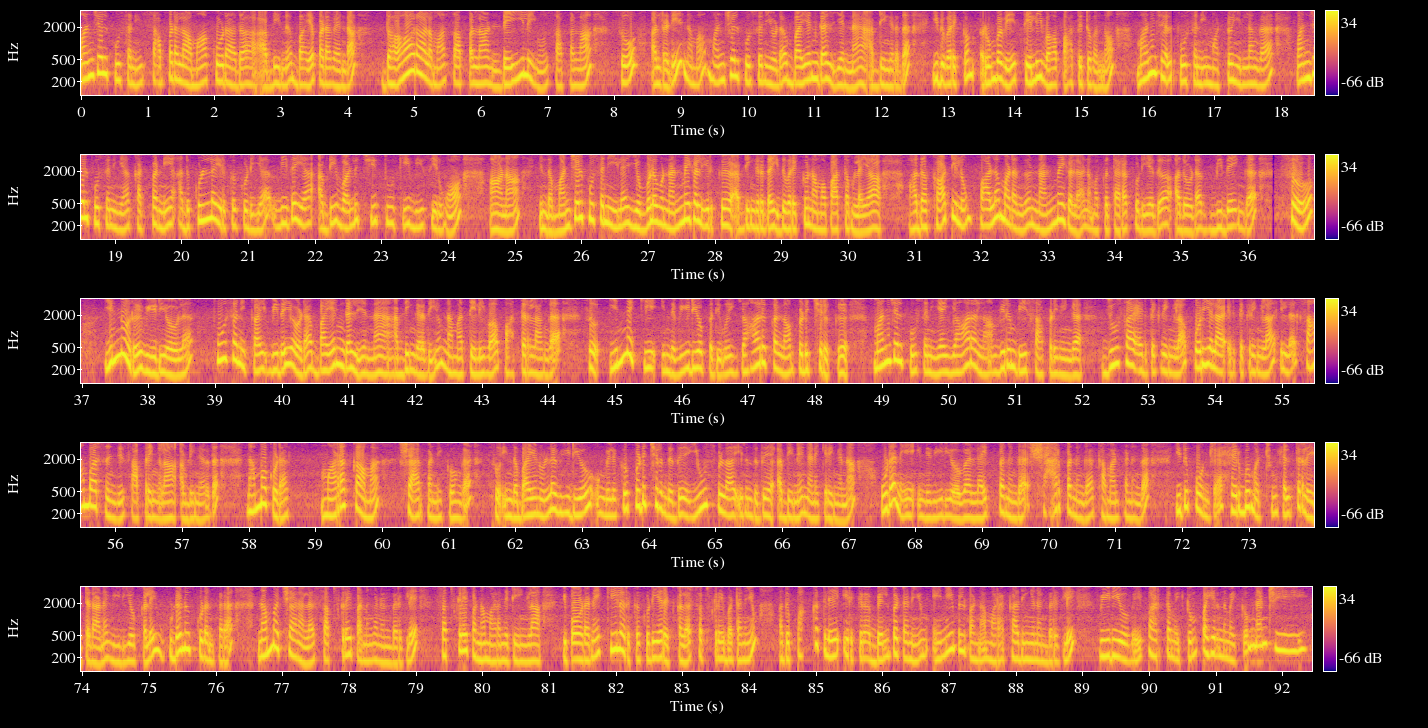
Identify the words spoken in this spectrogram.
மஞ்சள் பூசணி சாப்பிடலாமா கூடாதா அப்படின்னு பயப்பட வேண்டாம். தாராளமாக சாப்பிட்லாம் டெய்லியும் சாப்பிட்லாம். ஸோ ஆல்ரெடி நம்ம மஞ்சள் பூசணியோட பயன்கள் என்ன அப்படிங்கிறத இது வரைக்கும் ரொம்பவே தெளிவாக பார்த்துட்டு வந்தோம். மஞ்சள் பூசணி மட்டும் இல்லைங்க. மஞ்சள் பூசணியை கட் பண்ணி அதுக்குள்ளே இருக்கக்கூடிய விதையை அப்படி வலிச்சு தூக்கி வீசிடுவோம். ஆனால் இந்த மஞ்சள் பூசணியில் எவ்வளவு நன்மைகள் இருக்குது அப்படிங்கிறத இது வரைக்கும் நம்ம பார்த்தோம் இல்லையா? அதை காட்டிலும் பல மடங்கு நன்மைகளை நமக்கு தரக்கூடியது அதோட விதைங்க. ஸோ இன்னொரு வீடியோவில் பூசணிக்காய் விதையோட பயன்கள் என்ன அப்படிங்கிறதையும் நம்ம தெளிவாக பார்த்துடலாங்க ஸோ இன்றைக்கி இந்த வீடியோ பதிவு யாருக்கெல்லாம் பிடிச்சிருக்கு? மஞ்சள் பூசணியை யாரெல்லாம் விரும்பி சாப்பிடுவீங்க? ஜூஸாக எடுத்துக்கிறீங்களா? பொரியலாக எடுத்துக்கிறீங்களா? இல்லை சாம்பார் செஞ்சு சாப்பிட்றீங்களா? அப்படிங்கிறத நம்ம கூட மறக்காமல் ஷேர் பண்ணிக்கோங்க. ஸோ இந்த பயனுள்ள வீடியோ உங்களுக்கு பிடிச்சிருந்தது யூஸ்ஃபுல்லாக இருந்தது அப்படின்னு நினைக்கிறீங்கன்னா உடனே இந்த வீடியோவை லைக் பண்ணுங்கள் ஷேர் பண்ணுங்கள் கமெண்ட் பண்ணுங்கள் இது போன்ற ஹெர்பு மற்றும் ஹெல்த் ரிலேட்டடான வீடியோக்களை உடனுக்குடன் பெற நம்ம சேனலை சப்ஸ்கிரைப் பண்ணுங்கள் நண்பர்களே. சப்ஸ்கிரைப் பண்ண மறந்துட்டீங்களா? இப்போ உடனே கீழே இருக்கக்கூடிய ரெட் கலர் சப்ஸ்கிரைப் பட்டனையும் அது பக்கத்திலே இருக்கிற பெல் பட்டனையும் எனேபிள் பண்ண மறக்காதீங்க நண்பர்களே. வீடியோவை பார்த்தமைக்கும் பகிர்ந்தமைக்கும் நன்றி.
